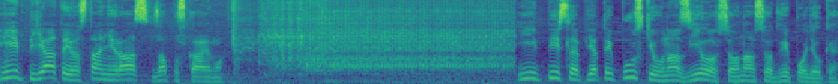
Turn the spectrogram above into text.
І п'ятий останній раз запускаємо. І після п'яти пусків у нас з'їло всього-навсього дві поділки.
